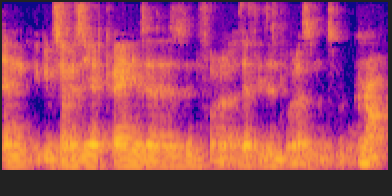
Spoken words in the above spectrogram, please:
dann gibt es da mit Sicherheit Quellen, die sehr, sehr sinnvoll, sehr viel sinnvoller sind als Buch. Ja.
